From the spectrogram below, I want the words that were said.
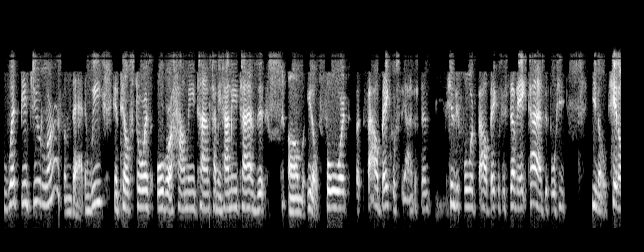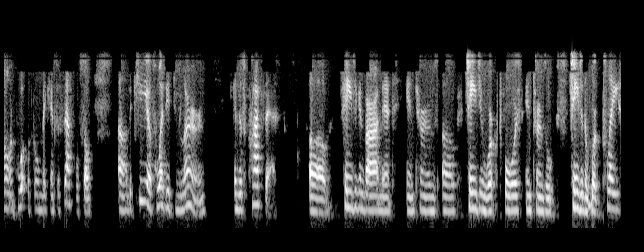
what did you learn from that? And we can tell stories over how many times. I mean, how many times it, um, you know, Ford uh, filed bankruptcy. I understand Henry Ford filed bankruptcy 78 times before he you know, hit on what was going to make him successful. So uh, the key is what did you learn in this process of changing environment in terms of changing workforce, in terms of changing the workplace,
